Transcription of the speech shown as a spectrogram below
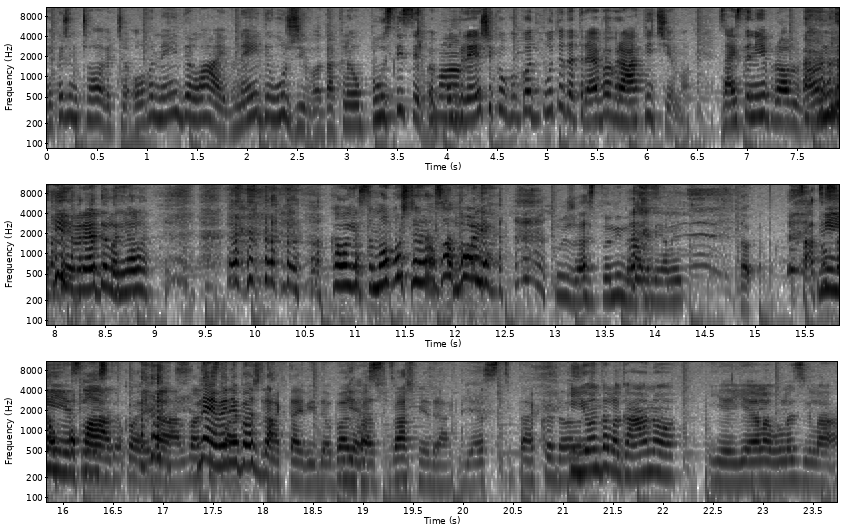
ja kažem čoveče, ovo ne ide live, ne ide uživo, dakle opusti se, Ma. pogreši koliko god puta da treba, vratit ćemo. Zaista nije problem, a on nije vredelo, jela. Kao ja sam opuštena, sad bolje. Užasno, Nina Danijelić. Dobro. Sad sam Nije se opustila. slatko je, da, baš Ne, meni je baš drag taj video, baš, Jest. baš, baš mi je drag. Jest. Tako da... I onda lagano je Jela ulazila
